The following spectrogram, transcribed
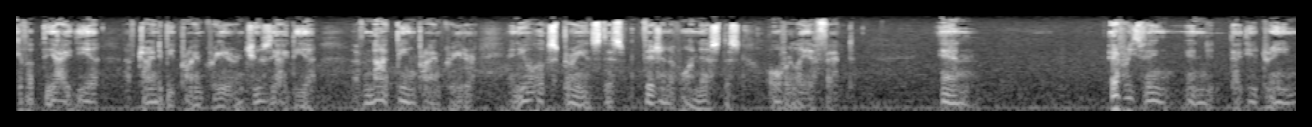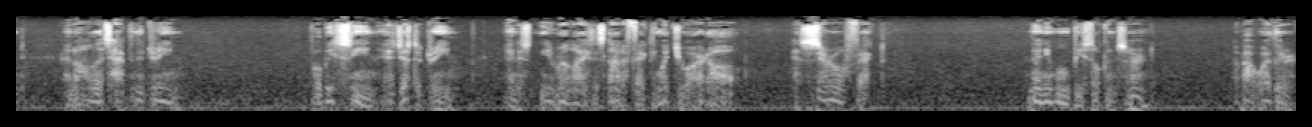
give up the idea of trying to be prime creator and choose the idea of not being prime creator, and you will experience this vision of oneness, this overlay effect. And everything in, that you dreamed and all that's happened in the dream will be seen as just a dream. And you realize it's not affecting what you are at all. It has zero effect. And then you won't be so concerned. About whether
